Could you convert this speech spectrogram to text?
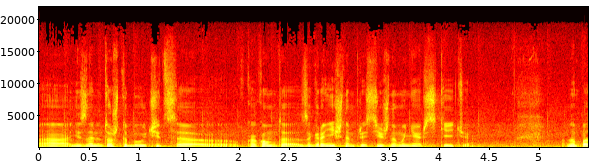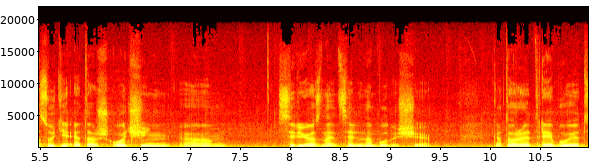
а, не знаю, на то, чтобы учиться в каком-то заграничном престижном университете, ну, по сути, это же очень э, серьезная цель на будущее, которая требует...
